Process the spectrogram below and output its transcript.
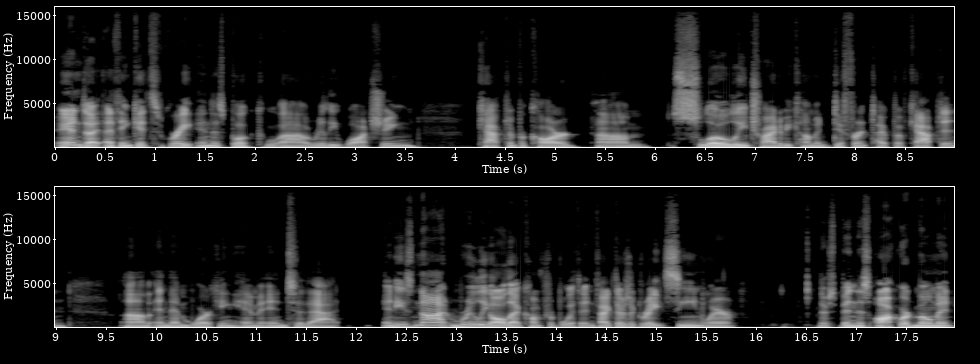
and I, I think it's great in this book, uh, really watching Captain Picard um, slowly try to become a different type of captain um, and then working him into that. And he's not really all that comfortable with it. In fact, there's a great scene where there's been this awkward moment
